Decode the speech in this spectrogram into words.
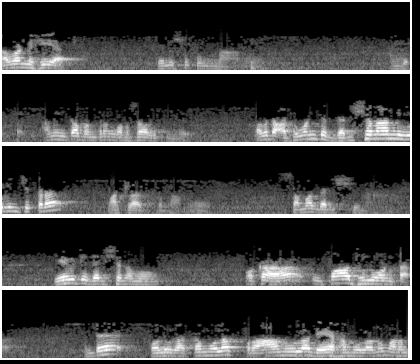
నవ్ అండ్ హియర్ తెలుసుకున్నాను అని చెప్తాడు అని ఇంకా మంత్రం కొనసాగుతుంది. కాబట్టి అటువంటి దర్శనాన్ని గురించి ఇక్కడ మాట్లాడుతున్నాము. సమదర్శిన. ఏమిటి దర్శనము? ఒక ఉపాధులు అంటారు. అంటే పలు రకముల ప్రాణుల దేహములను మనం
